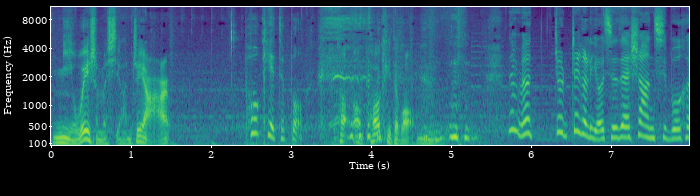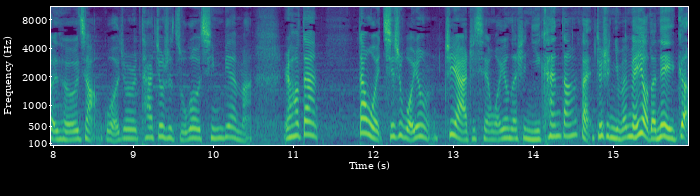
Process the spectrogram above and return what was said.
你为什么喜欢 JR？Pocketable。哦，Pocketable。嗯。那没有，就这个理由，其实在上期播客里头有讲过，就是它就是足够轻便嘛。然后，但但我其实我用 JR 之前，我用的是尼康单反，就是你们没有的那一个。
